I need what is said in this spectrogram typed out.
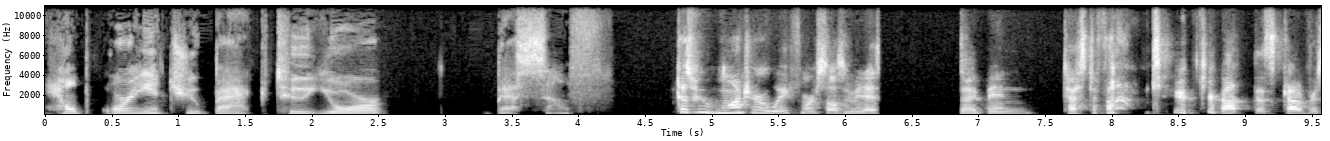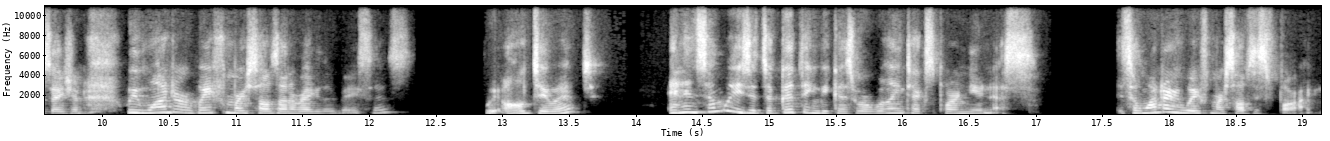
help orient you back to your best self. Because we wander away from ourselves. I mean, as I've been testifying to throughout this conversation, we wander away from ourselves on a regular basis. We all do it. And in some ways, it's a good thing because we're willing to explore newness. So wandering away from ourselves is fine.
